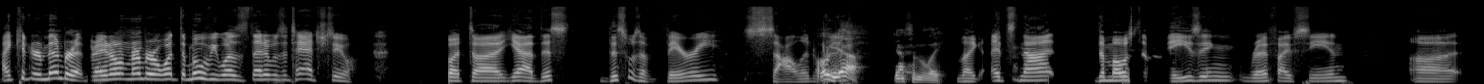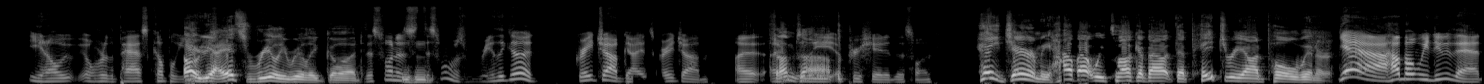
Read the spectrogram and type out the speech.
I can remember it, but I don't remember what the movie was that it was attached to. But uh, yeah, this this was a very solid. oh yeah, definitely. like it's not the most amazing riff I've seen. Uh, you know, over the past couple years. Oh yeah, it's really really good. This one is Mhm. this one was really good. Great job, guys. Great job. I, Thumbs I really up. appreciated this one. Hey Jeremy, how about we talk about the Patreon poll winner? Yeah, how about we do that?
